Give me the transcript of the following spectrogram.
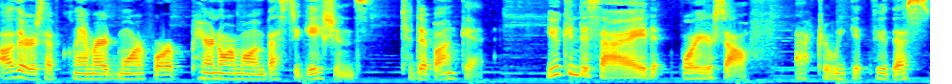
others have clamored more for paranormal investigations to debunk it. You can decide for yourself after we get through this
